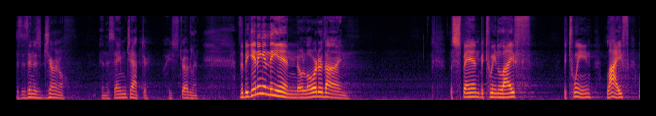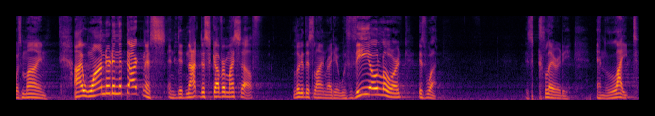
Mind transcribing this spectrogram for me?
This is in his journal, in the same chapter. He's struggling. The beginning and the end, O Lord, are thine. The span between life, between life was mine. I wandered in the darkness and did not discover myself. Look at this line right here. With thee, O Lord, is what? Is clarity and light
